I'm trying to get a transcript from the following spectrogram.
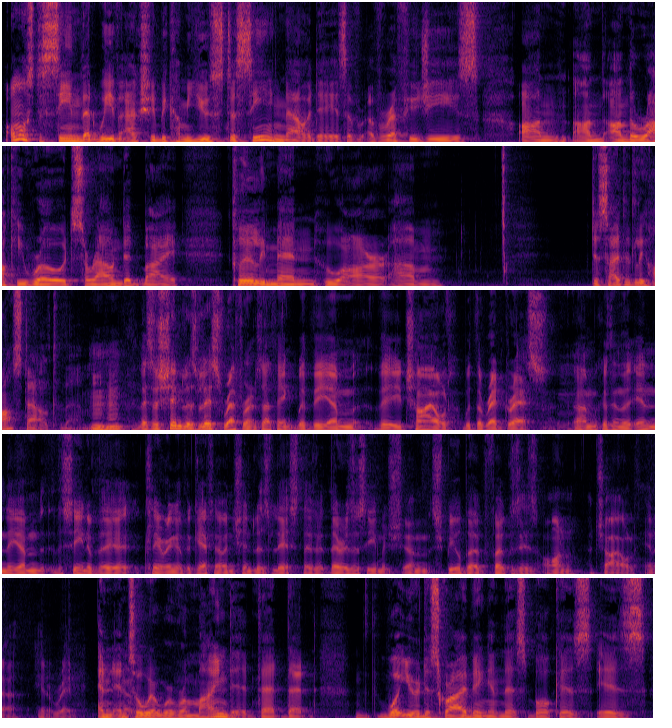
almost a scene that we've actually become used to seeing nowadays of, of refugees on on on the rocky road, surrounded by clearly men who are. Um, decidedly hostile to them. Mm-hmm. There's a Schindler's List reference, I think, with the um, the child with the red dress, because um, in the in the um, the scene of the clearing of the ghetto in Schindler's List, a, there is a scene which um, Spielberg focuses on a child in a in a red. And and so we're we're reminded that that what you're describing in this book is is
